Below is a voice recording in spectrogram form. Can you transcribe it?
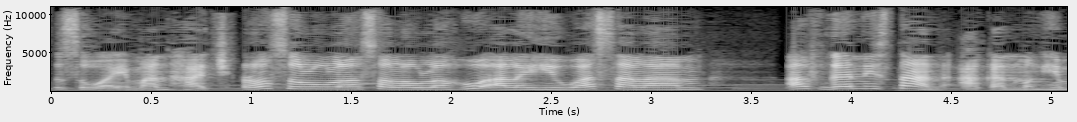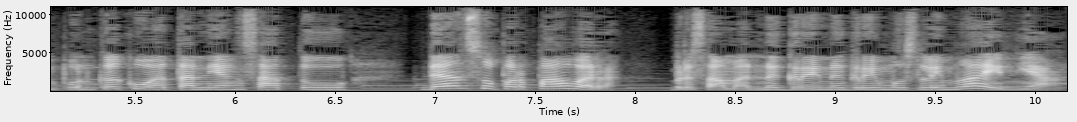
sesuai manhaj Rasulullah Shallallahu Alaihi Wasallam, Afghanistan akan menghimpun kekuatan yang satu dan superpower bersama negeri-negeri Muslim lainnya.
